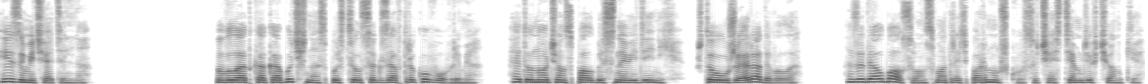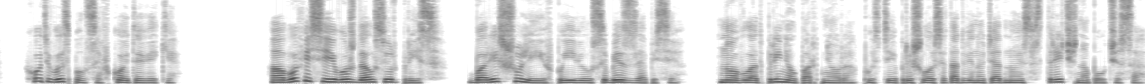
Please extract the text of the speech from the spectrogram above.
И замечательно. Влад, как обычно, спустился к завтраку вовремя. Эту ночь он спал без сновидений, что уже радовало. Задолбался он смотреть порнушку с участием девчонки. Хоть выспался в кои-то веки. А в офисе его ждал сюрприз. Борис Шулеев появился без записи. Но Влад принял партнера, пусть и пришлось отодвинуть одну из встреч на полчаса.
